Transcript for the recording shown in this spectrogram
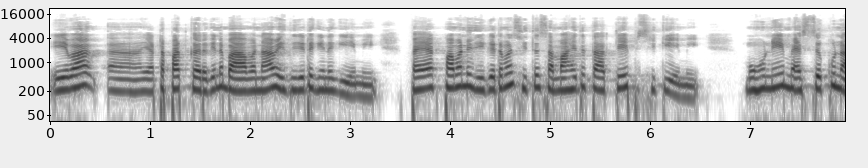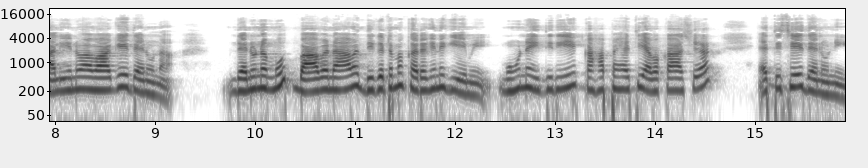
ඒවා යටපත් කරගෙන භාවනාව ඉදිරියට ගෙන ගියෙමි. පැයක් පමණ දිගටම සිත සමාහිත තත්වයේ සිටියෙමි. මුහුණේ මැස්සකු නලියනවා වාගේ දැනුණා. දැනුණමුත් භාවනාව දිගටම කරගෙන ගියෙමි. මුහුණ ඉදිරියේ කහ පැහැති අවකාශයක් ඇතිසේ දැනුනි.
